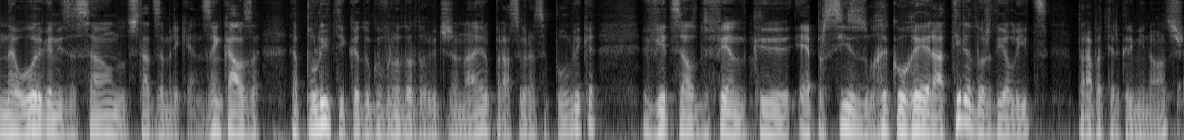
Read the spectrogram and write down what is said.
na Organização dos Estados Americanos. Em causa a política do governador do Rio de Janeiro para a segurança pública Witzel defende que é preciso recorrer a tiradores de elite para abater criminosos.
